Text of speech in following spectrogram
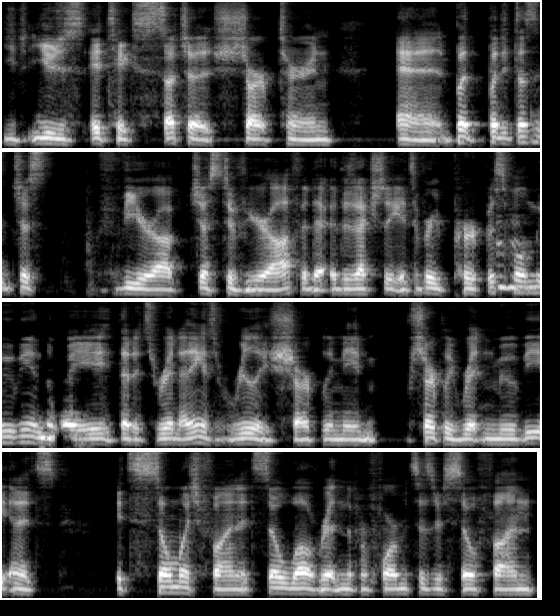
you, you just it takes such a sharp turn and but but it doesn't just veer off just to veer off it, there's actually it's a very purposeful Mhm. movie in the way that it's written. I think it's a really sharply made sharply written movie and it's it's so much fun. It's so well written. The performances are so fun.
